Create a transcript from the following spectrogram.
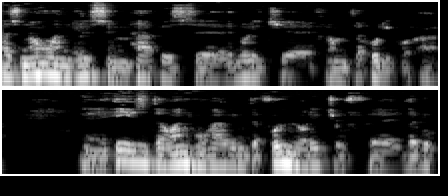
as no one else have his uh, knowledge uh, from the Holy Quran. Uh, he is the one who having the full knowledge of uh, the book,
